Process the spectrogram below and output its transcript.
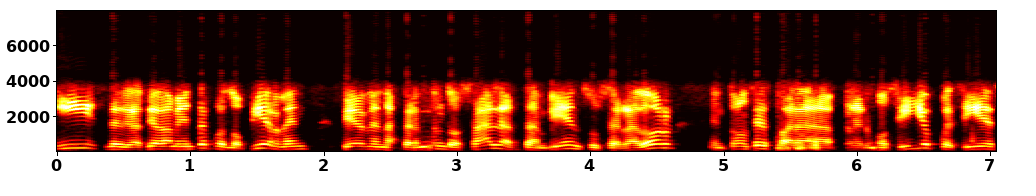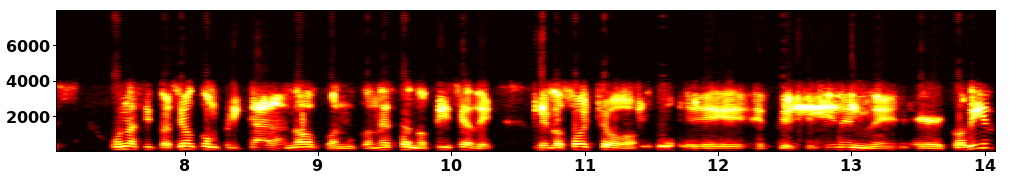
y desgraciadamente pues lo pierden, pierden a Fernando Salas también, su cerrador, entonces para, Hermosillo pues sí es una situación complicada, ¿no? Con, con esta noticia de, que los ocho eh, que tienen eh, eh, COVID.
